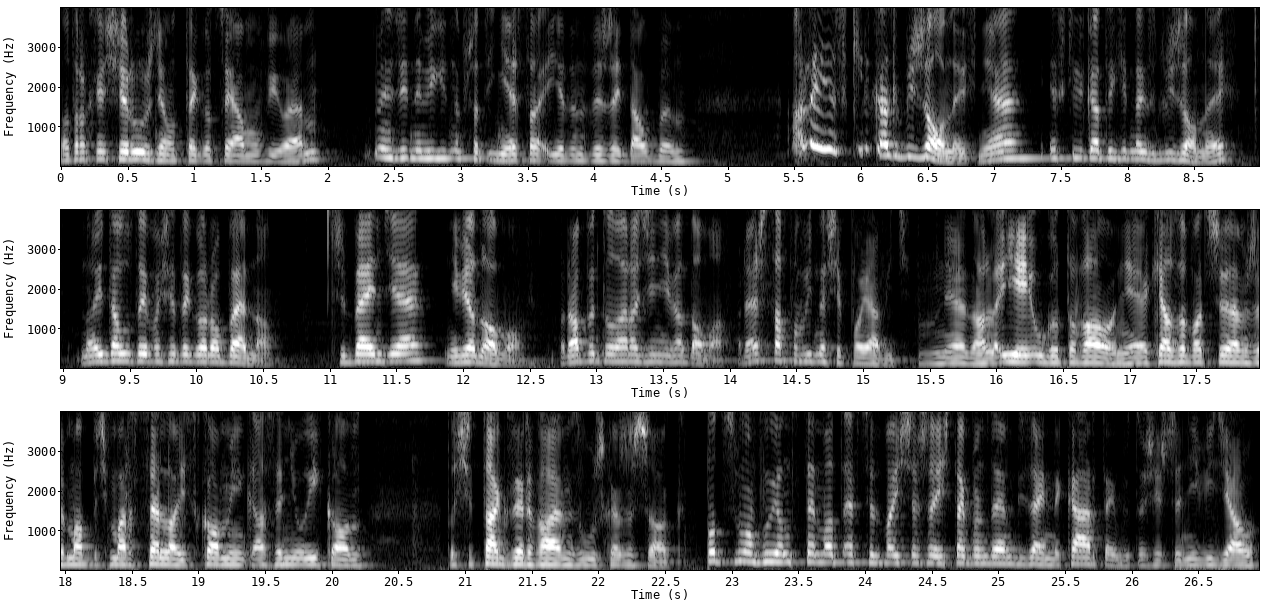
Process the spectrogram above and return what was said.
No trochę się różnią od tego co ja mówiłem. Między innymi na przykład Iniesta jeden wyżej dałbym. Ale jest kilka zbliżonych, nie? Jest kilka tych jednak zbliżonych. No i dał tutaj właśnie tego Robena. Czy będzie? Nie wiadomo. Robin to na razie nie wiadomo. Reszta powinna się pojawić. Nie no, ale jej ugotowało, nie? Jak ja zobaczyłem, że ma być Marcelo is coming as a new icon, to się tak zerwałem z łóżka, że szok. Podsumowując temat FC26, tak wyglądają designy kart, jakby ktoś jeszcze nie widział.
